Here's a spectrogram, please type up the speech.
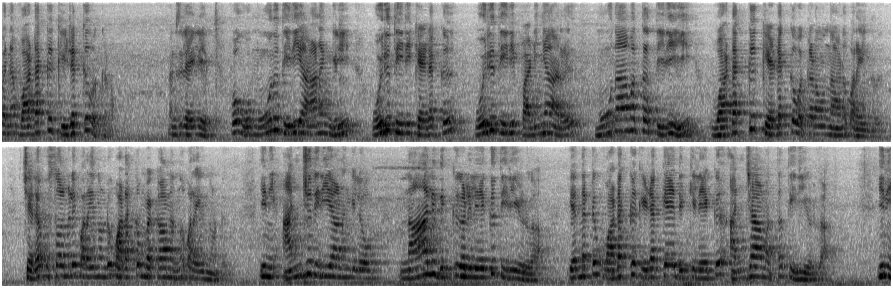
പിന്നെ വടക്ക് കിഴക്ക് വെക്കണം. മനസ്സിലായില്ലേ? അപ്പോൾ മൂന്ന് തിരിയാണെങ്കിൽ ഒരു തിരി കിഴക്ക് ഒരു തിരി പടിഞ്ഞാറ് മൂന്നാമത്തെ തിരി വടക്ക് കിഴക്ക് വെക്കണമെന്നാണ് പറയുന്നത്. ചില പുസ്തകങ്ങളിൽ പറയുന്നുണ്ട് വടക്കും വെക്കാമെന്ന് പറയുന്നുണ്ട്. ഇനി അഞ്ചു തിരിയാണെങ്കിലോ നാല് ദിക്കുകളിലേക്ക് തിരിയിടുക. എന്നിട്ട് വടക്ക് കിഴക്കേ ദിക്കിലേക്ക് അഞ്ചാമത്തെ തിരിയിടുക. ഇനി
